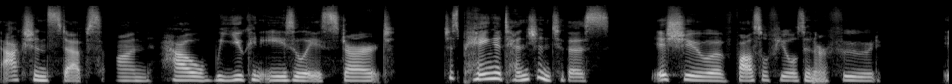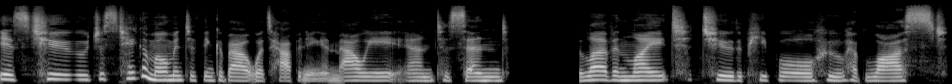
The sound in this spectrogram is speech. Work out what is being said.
action steps on how we, you can easily start just paying attention to this issue of fossil fuels in our food, is to just take a moment to think about what's happening in Maui and to send love and light to the people who have lost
